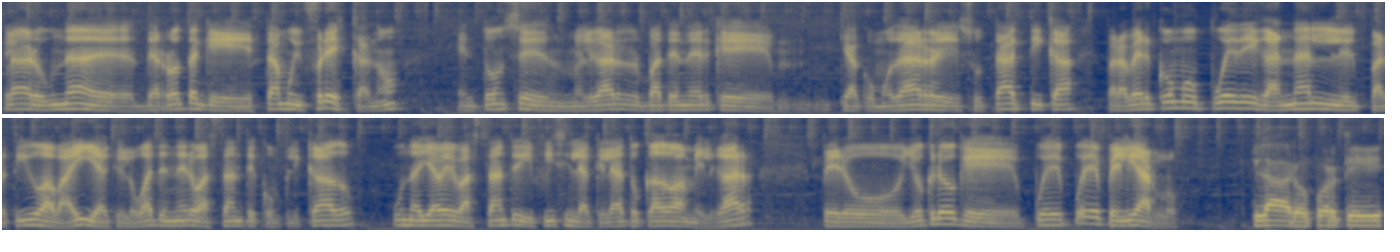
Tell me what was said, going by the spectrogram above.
Claro, una eh, derrota que está muy fresca, ¿no? Entonces Melgar va a tener que, acomodar eh, su táctica para ver cómo puede ganar el partido a Bahía, que lo va a tener bastante complicado. Una llave bastante difícil la que le ha tocado a Melgar, pero yo creo que puede, puede pelearlo. Claro, porque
